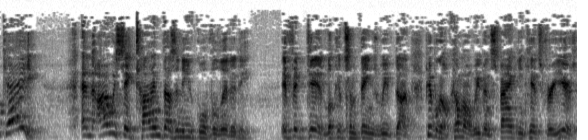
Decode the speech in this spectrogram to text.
okay? And I always say time doesn't equal validity. If it did, look at some things we've done. People go, come on, we've been spanking kids for years.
